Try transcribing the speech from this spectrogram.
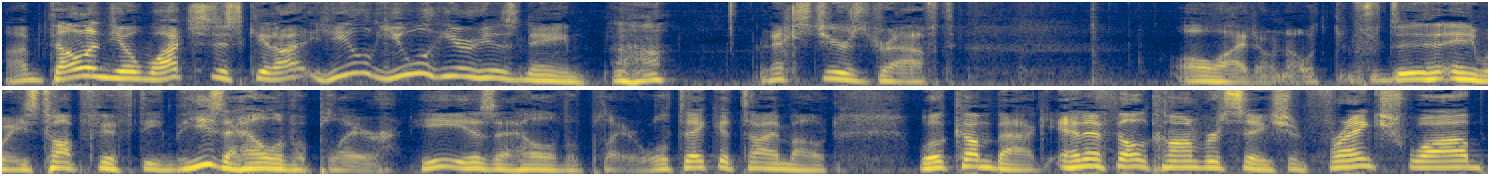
I'm telling you, watch this kid. I, he'll, you will hear his name uh-huh. next year's draft oh, I don't know. Anyway, he's top 15. He's a hell of a player. He is a hell of a player. We'll take a timeout. We'll come back. NFL conversation. Frank Schwab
